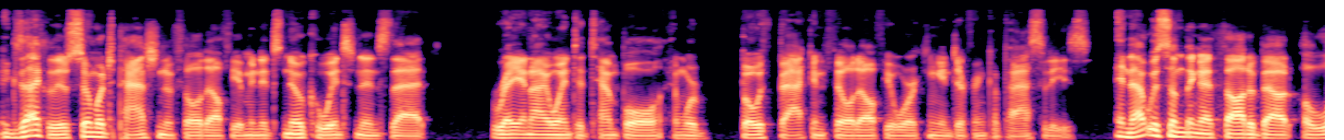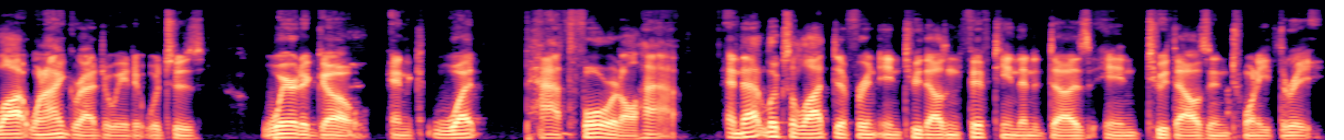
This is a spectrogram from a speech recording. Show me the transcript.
Exactly. There's so much passion in Philadelphia. I mean, it's no coincidence that Ray and I went to Temple and we're both back in Philadelphia working in different capacities. And that was something I thought about a lot when I graduated, which is where to go and what path forward I'll have. And that looks a lot different in 2015 than it does in 2023.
